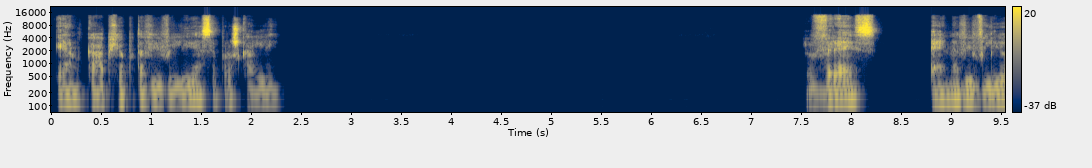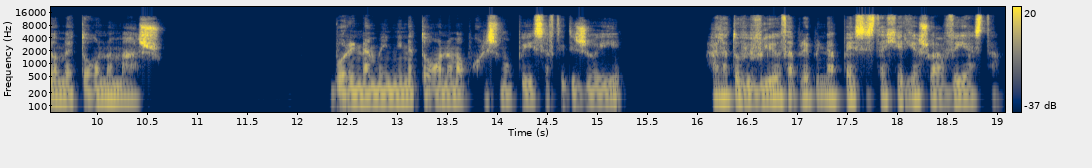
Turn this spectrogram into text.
Εάν κάποια από τα βιβλία σε προσκαλεί. Βρες ένα βιβλίο με το όνομά σου. Μπορεί να μην είναι το όνομα που χρησιμοποιείς αυτή τη ζωή, αλλά το βιβλίο θα πρέπει να πέσει στα χέρια σου αβίαστα.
